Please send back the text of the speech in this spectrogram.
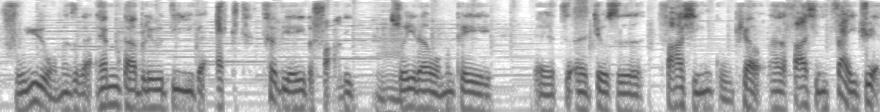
赋予我们这个 MWD 一个 Act 特别一个法律，嗯、所以呢，我们可以，呃，这呃就是发行股票，呃，发行债券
